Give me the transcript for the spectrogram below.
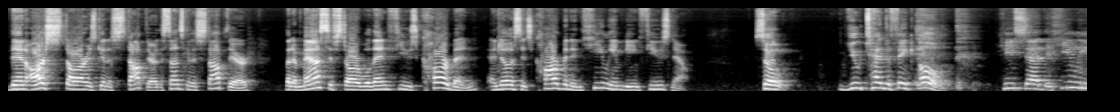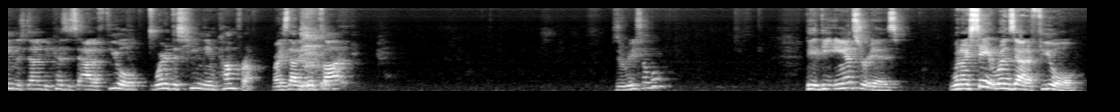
Then our star is going to stop there. The sun's going to stop there but a massive star will then fuse carbon, and notice it's carbon and helium being fused now. So you tend to think, oh, he said the helium is done because it's out of fuel. Where does helium come from? Right? Is that a good thought? Is it reasonable? The, the answer is when I say it runs out of fuel,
